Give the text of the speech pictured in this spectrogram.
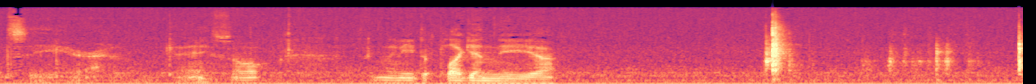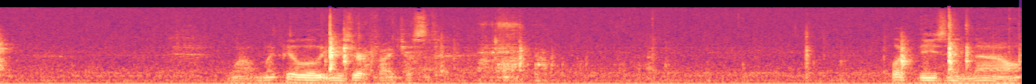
Let's see Okay, so I'm to need to plug in the uh, well, it might be a little easier if I just plug these in now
